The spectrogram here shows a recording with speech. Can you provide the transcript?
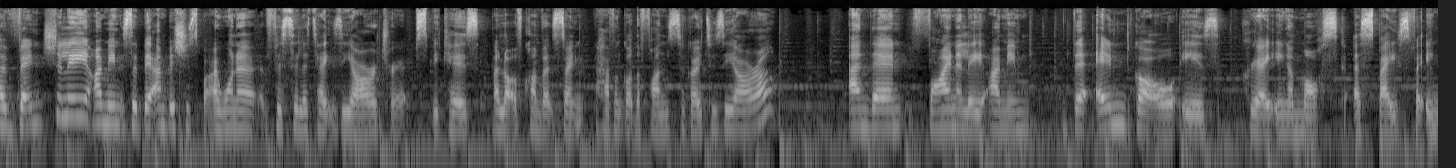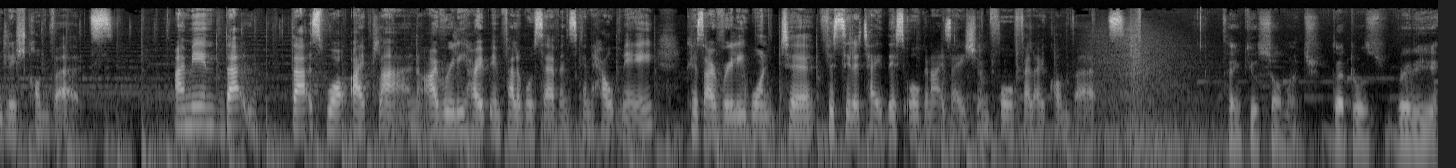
Eventually, I mean, it's a bit ambitious, but I want to facilitate Ziyara trips because a lot of converts don't haven't got the funds to go to Ziyara. And then finally, I mean, the end goal is creating a mosque, a space for English converts. I mean, that that's what I plan. I really hope Infallible Servants can help me because I really want to facilitate this organisation for fellow converts. Thank you so much. That was very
